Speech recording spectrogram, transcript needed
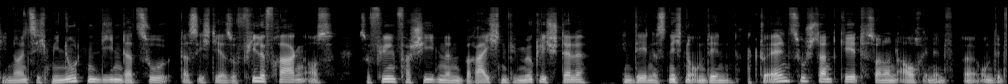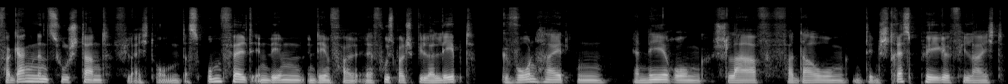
Die 90 Minuten dienen dazu, dass ich dir so viele Fragen aus so vielen verschiedenen Bereichen wie möglich stelle, in denen es nicht nur um den aktuellen Zustand geht, sondern auch den, äh, um den vergangenen Zustand, vielleicht um das Umfeld, in dem in dem Fall der Fußballspieler lebt, Gewohnheiten, Ernährung, Schlaf, Verdauung, den Stresspegel vielleicht,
